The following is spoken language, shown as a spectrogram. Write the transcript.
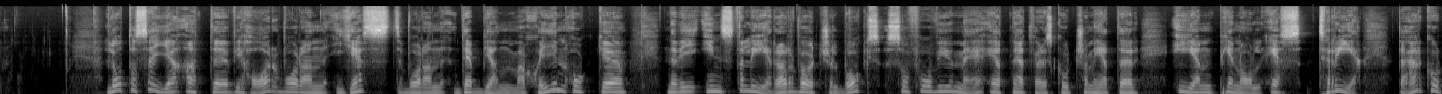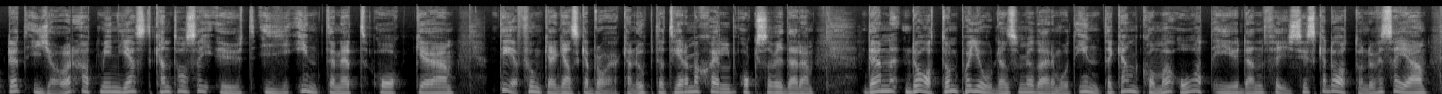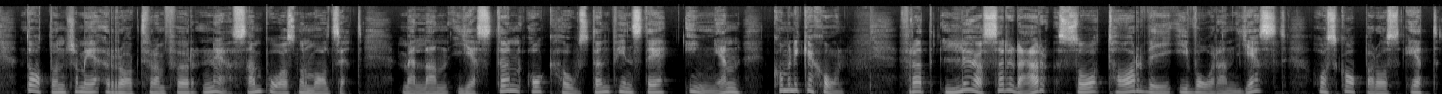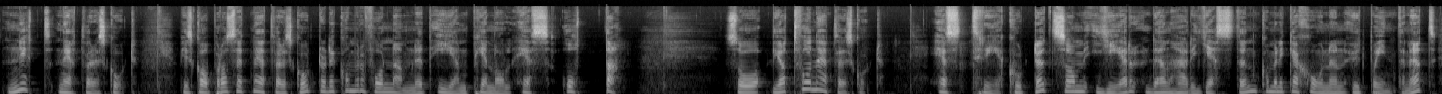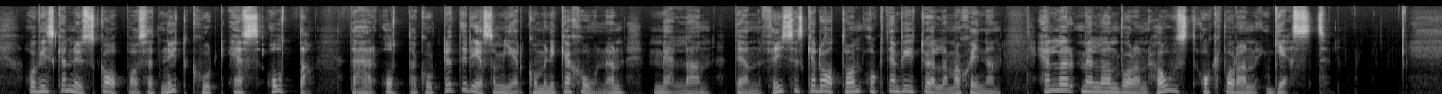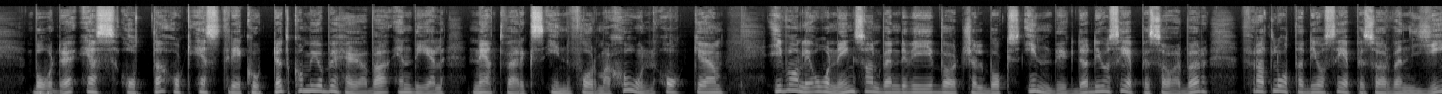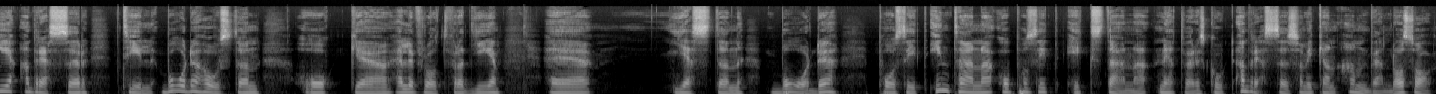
Låt oss säga att eh, vi har våran gäst, våran Debian-maskin och eh, när vi installerar VirtualBox så får vi ju med ett nätverkskort som heter ENP0S3. Det här kortet gör att min gäst kan ta sig ut i internet och eh, det funkar ganska bra. Jag kan uppdatera mig själv och så vidare. Den datorn på jorden som jag däremot inte kan komma åt är ju den fysiska datorn, det vill säga datorn som är rakt framför näsan på oss normalt sett. Mellan gästen och hosten finns det ingen kommunikation. För att lösa det där så tar vi i våran gäst och skapar oss ett nytt nätverkskort. Vi skapar oss ett nätverkskort och det kommer att få namnet ENP0S8 så vi har två nätverkskort. S3-kortet som ger den här gästen kommunikationen ut på internet och vi ska nu skapa oss ett nytt kort S8. Det här 8-kortet är det som ger kommunikationen mellan den fysiska datorn och den virtuella maskinen eller mellan våran host och våran guest. Både S8 och S3-kortet kommer ju att behöva en del nätverksinformation och eh, i vanlig ordning så använder vi VirtualBox inbyggda DHCP-server för att låta DHCP-servern ge adresser till både hosten och, eh, eller förlåt, för att ge eh, gästen både på sitt interna och på sitt externa nätverkskort adresser som vi kan använda oss av.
